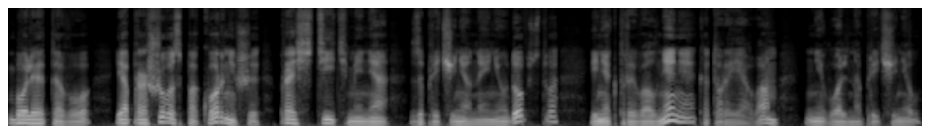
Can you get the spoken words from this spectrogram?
Более того, я прошу вас покорнейше простить меня за причиненные неудобства и некоторые волнения, которые я вам невольно причинил.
